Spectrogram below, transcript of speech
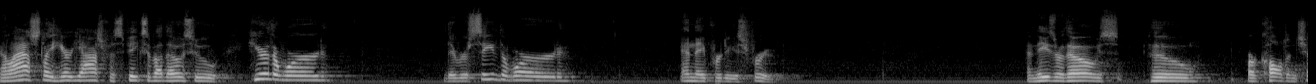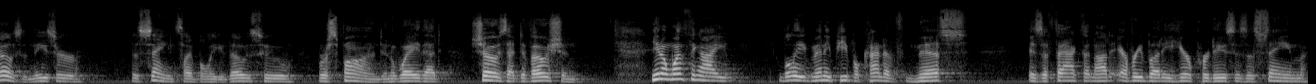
And lastly, here Yahshua speaks about those who hear the word, they receive the word, and they produce fruit. And these are those who are called and chosen. These are the saints, I believe, those who respond in a way that shows that devotion. You know, one thing I believe many people kind of miss is the fact that not everybody here produces the same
